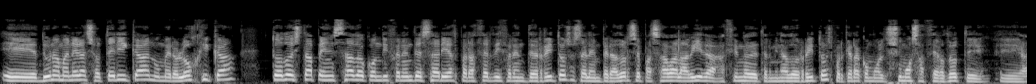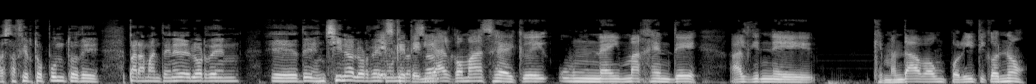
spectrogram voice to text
eh, de una manera esotérica, numerológica, todo está pensado con diferentes áreas para hacer diferentes ritos, o sea, el emperador se pasaba la vida haciendo determinados ritos, porque era como el sumo sacerdote eh, hasta cierto punto de para mantener el orden eh, de, en China, el orden Es que tenía algo más que una imagen de alguien que mandaba un político, no,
